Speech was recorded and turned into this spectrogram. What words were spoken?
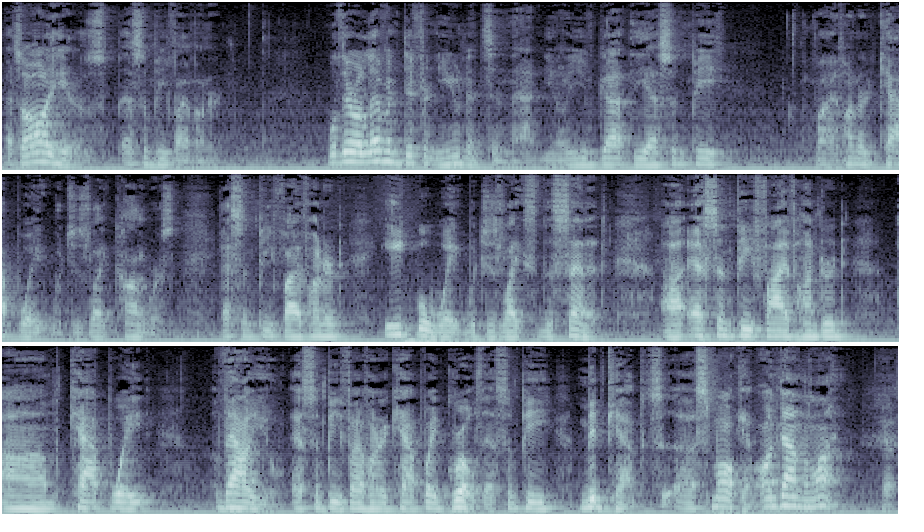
That's all he hears S&P 500. Well, there are 11 different units in that. You know, you've got the S&P 500 cap weight, which is like Congress. S&P 500 equal weight, which is like the Senate. Uh, S&P 500 um, cap weight value. S&P 500 cap weight growth. S&P mid cap, uh, small cap, on down the line. Yep.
